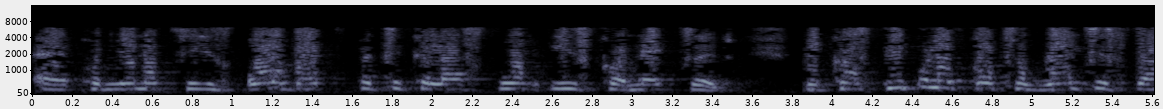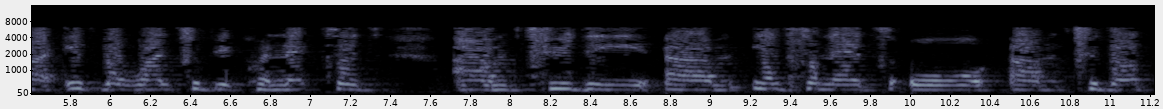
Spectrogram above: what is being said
uh, communities or that particular school is connected, because people have got to register if they want to be connected um, to the um, internet or to that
